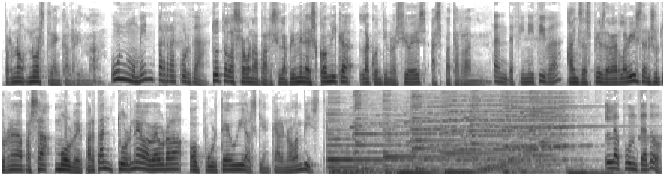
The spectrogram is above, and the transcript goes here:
però no, no es trenca el ritme. Un moment per recordar. Tota la segona part, si la primera és còmica, la continuació és espaterrant. En definitiva, Anys després d'haver-la vist, ens ho tornem a passar molt bé. Per tant, torneu a veure-la o porteu-hi els qui encara no l'han vist. l'apuntador.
